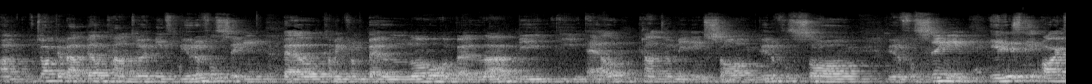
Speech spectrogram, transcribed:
Um, we've talked about Bel Canto. It means beautiful singing. Bel coming from bello or bella, B-E-L. Canto meaning song, beautiful song, beautiful singing. It is the art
